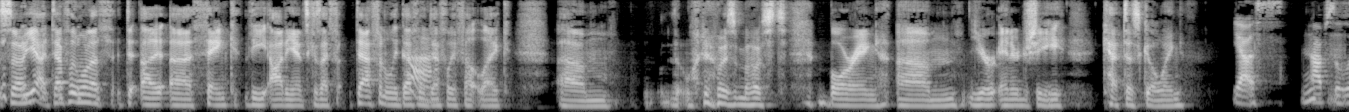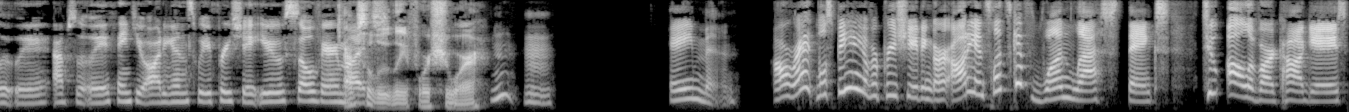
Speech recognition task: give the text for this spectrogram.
so yeah, definitely want to th- uh, uh, thank the audience because I f- definitely, definitely, Yeah. definitely felt like um, th- when it was most boring, um, your energy kept us going. yes. Mhm. Absolutely. Absolutely. Thank you, audience. We appreciate you so very much. Absolutely, for sure. Mhm. Amen. All right. Well, speaking of appreciating our audience, let's give one last thanks to all of our Kages.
